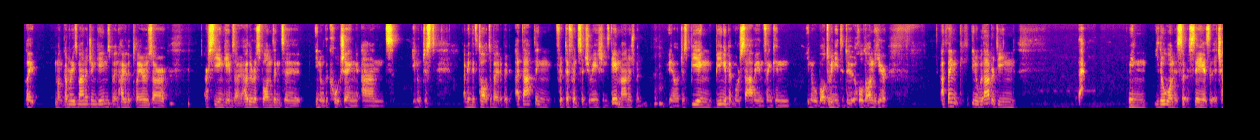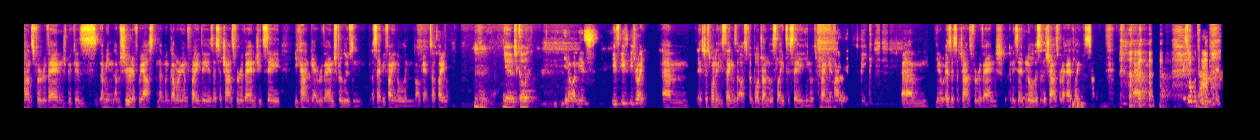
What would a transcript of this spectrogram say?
like Montgomery's managing games, but in how the players are are seeing games out, how they're responding to you know the coaching and you know just I mean, they've talked about it, but adapting for different situations, game management, you know, just being being a bit more savvy and thinking, you know, what do we need to do to hold on here? I think, you know, with Aberdeen, I mean, you don't want to sort of say is it a chance for revenge because I mean, I'm sure if we asked Nick Montgomery on Friday, is this a chance for revenge? He'd say you can't get revenge for losing a semi final and not getting to a final. Mm-hmm. Yeah, it's gone. You know, and he's he's he's, he's right. Um, it's just one of these things that us football journalists like to say, you know, to try and get managers to speak. Um, you know, is this a chance for revenge? And he said, no, this is a chance for a headline. So, um, it's, obviously,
